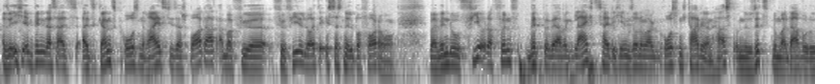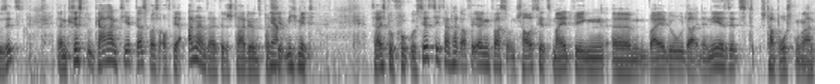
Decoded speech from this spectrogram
also ich empfinde das als, als ganz großen Reiz dieser Sportart, aber für, für viele Leute ist das eine Überforderung. Weil wenn du vier oder fünf Wettbewerbe gleichzeitig in so einem großen Stadion hast und du sitzt nun mal da, wo du sitzt, dann kriegst du garantiert das, was auf der anderen Seite des Stadions passiert, ja. nicht mit. Das heißt, du fokussierst dich dann halt auf irgendwas und schaust jetzt meinetwegen, ähm, weil du da in der Nähe sitzt, Stabhochsprung an.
